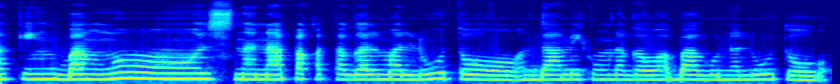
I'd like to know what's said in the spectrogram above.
aking bangus na napakatagal maluto. Ang dami kong nagawa bago naluto.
